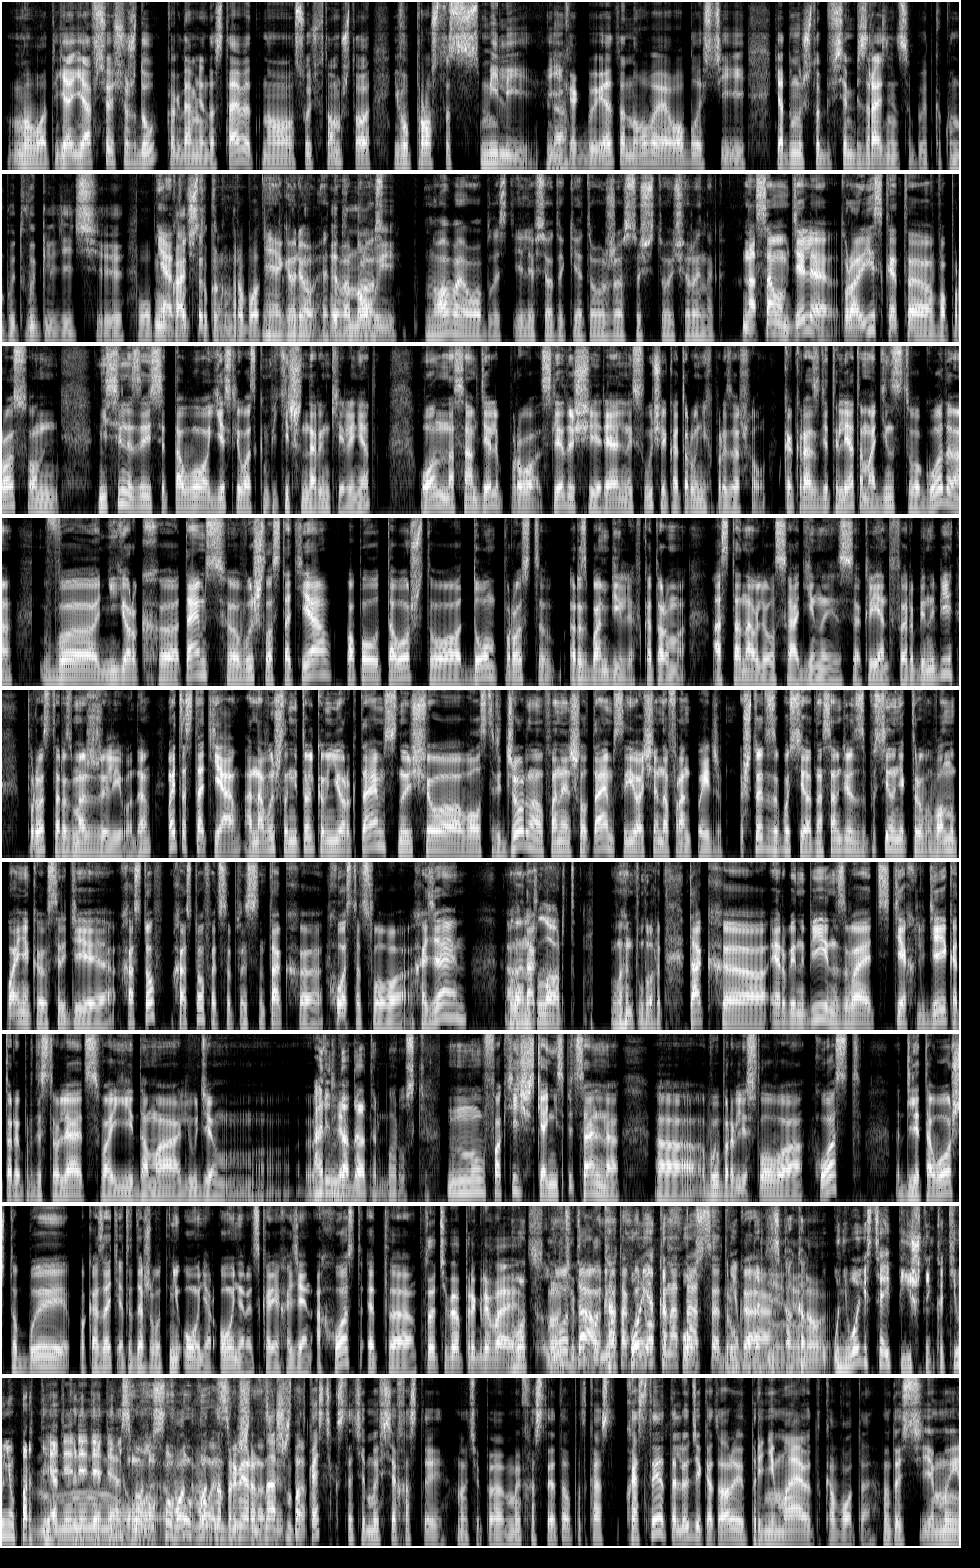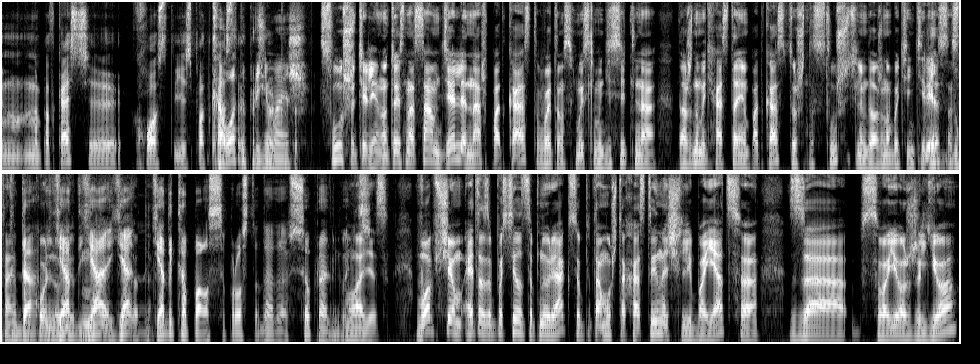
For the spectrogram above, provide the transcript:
ну вот, я, я все еще жду, когда мне доставят, но суть в том, что его просто смели. Да. И как бы это новая область, и я думаю, что всем без разницы будет, как он будет выглядеть, э, по, по тут качеству, это- как он работает. Не, я говорю, далее. это вопрос- новый... новая область или все-таки это уже существующий рынок? На самом деле, про риск — это вопрос, он не сильно зависит от того, есть ли у вас competition на рынке или нет. Он, на самом деле, про следующий реальный случай, который у них произошел. Как раз где-то летом 2011 года в Нью-Йорк Таймс вышла статья по поводу того, что дом просто разбомбили, в котором останавливался один из клиентов Airbnb, просто размозжили его, да. Эта статья, она вышла не только в Нью-Йорк Таймс, но еще Wall Street Journal, Financial Times и вообще на фронт-пейдже. Что это запустило? Это, на самом деле, запустило некоторую волну паника среди хостов. Хостов — это, соответственно, так, э, хост от слова «хозяин», так- Лендлорд. Landlord. Так э, Airbnb называет тех людей, которые предоставляют свои дома людям. э, для- Арендодатор по-русски. Ну, фактически они специально э, выбрали слово «хост», для того, чтобы показать, это даже вот не owner, owner — это скорее хозяин, а хост — это... Кто тебя пригревает? Вот, ну да, у него так- у него это коннотация хост? Другая. Не, а не, как- ну- у него есть айпишник, какие у него портреты, Не-не-не-не, это не вот, вот, вот, например, в нашем подкасте, кстати, мы все хосты. Ну, типа, мы хосты этого подкаста. Хосты — это люди, которые принимают кого-то. Ну, то есть мы на подкасте, хост есть подкаст. Кого ты принимаешь? Слушатели. Ну, то есть, на самом деле, наш подкаст, в этом смысле, мы действительно должны быть хостами подкаста, потому что слушателям должно быть интересно, Ну, с нами да, прикольно. я, уютно. я, я, я докопался просто, да-да, все правильно говорите. Молодец. В общем, это запустило цепную реакцию, потому что хосты начали бояться за свое жилье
